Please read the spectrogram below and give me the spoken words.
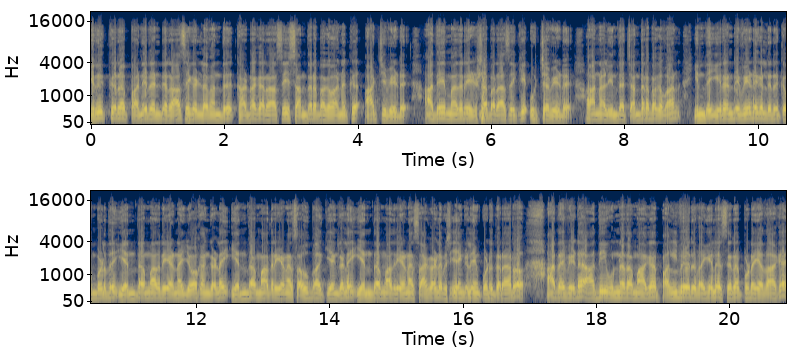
இருக்கிற பனிரெண்டு ராசிகளில் வந்து கடக ராசி சந்திர பகவானுக்கு ஆட்சி வீடு. அதே மாதிரி ரிஷப ராசிக்கு உச்ச வீடு. ஆனால் இந்த சந்திர பகவான் இந்த இரண்டு வீடுகள் இருக்கும் பொழுது எந்த மாதிரியான யோகங்களை எந்த மாதிரியான சௌபாக்கியங்களை எந்த மாதிரியான சகல விஷயங்களையும் கொடுக்கிறாரோ அதை விட அதி உன்னதமாக பல்வேறு வகையில் சிறப்புடையதாக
